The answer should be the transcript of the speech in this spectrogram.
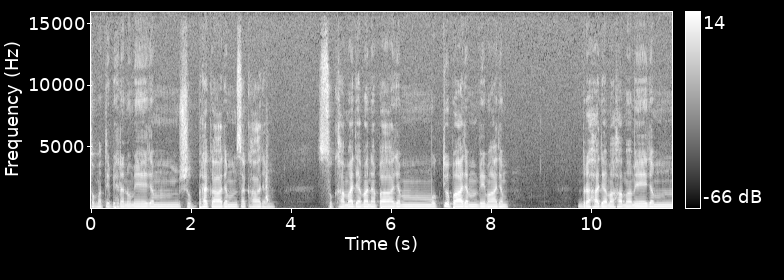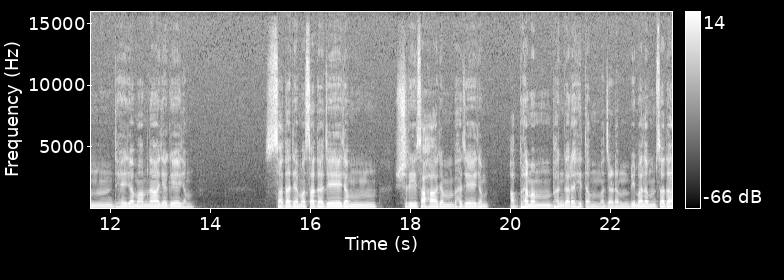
सुमतिभिरनुमेयं शुभ्रकाजं सखाजं सुखमजमनपायं मुक्त्युपायं विमाजं द्रहजमहममेयं ध्येयमाम्नायगेयं सदजमसदजेयं श्रीसहायं भजेयम् अभ्रमं भङ्गरहितं, अजडं विमलं सदा।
